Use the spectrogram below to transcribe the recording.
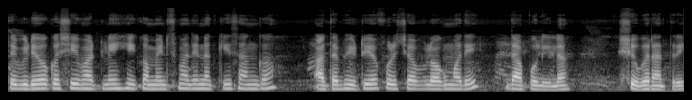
तर व्हिडिओ कशी वाटली ही कमेंट्समध्ये नक्की सांगा. आता भेटूया पुढच्या व्लॉगमध्ये दापोलीला. शुभरात्री.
